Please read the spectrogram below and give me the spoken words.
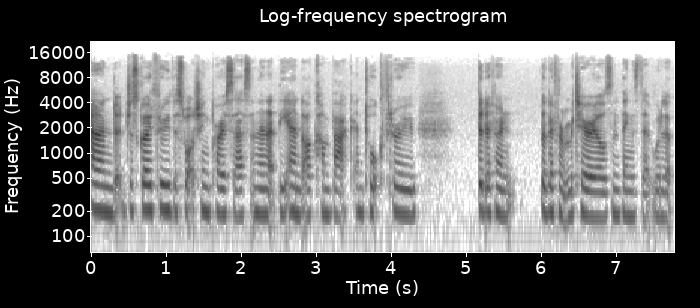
and just go through the swatching process and then at the end I'll come back and talk through the different the different materials and things that we're look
